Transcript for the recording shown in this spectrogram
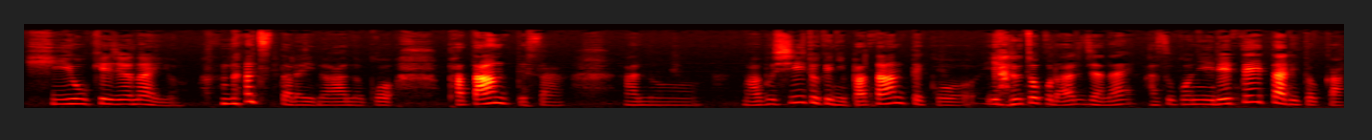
日よけじゃないよ。なんつったらいいの？あのこうパタンってさあの眩しい時にパタンってこうやるところあるじゃない？あそこに入れていたりとか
